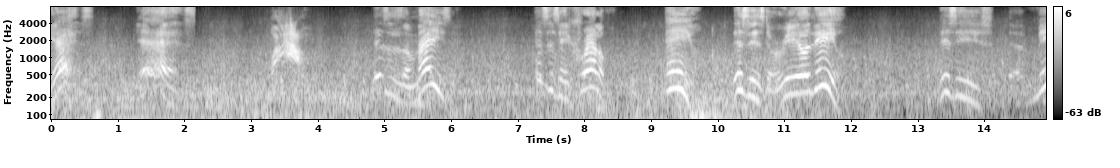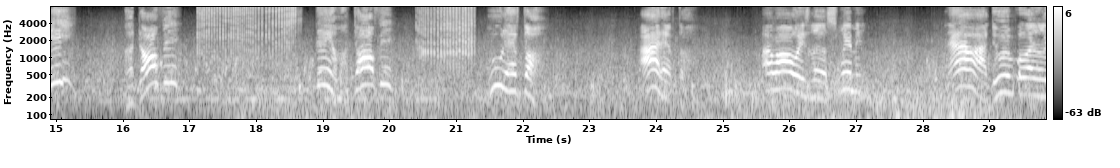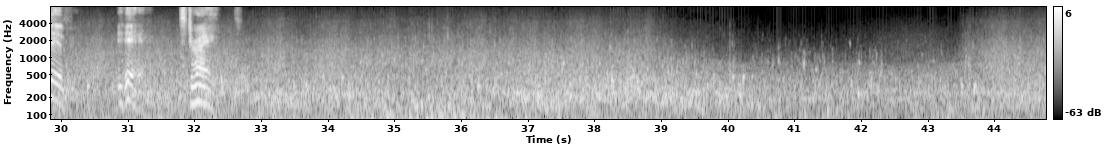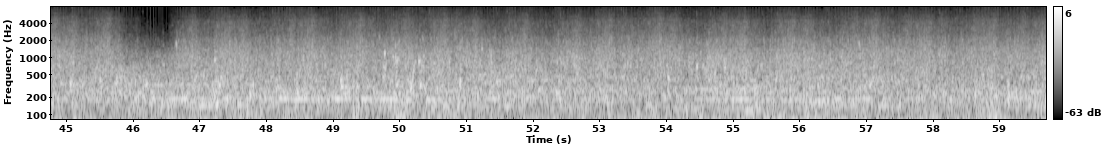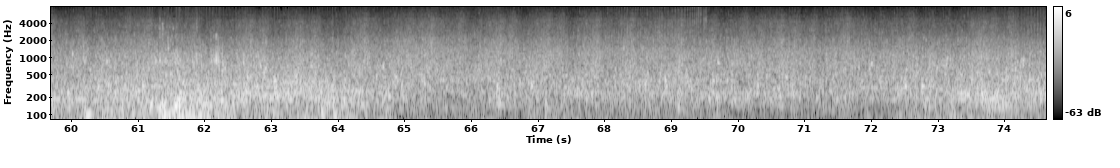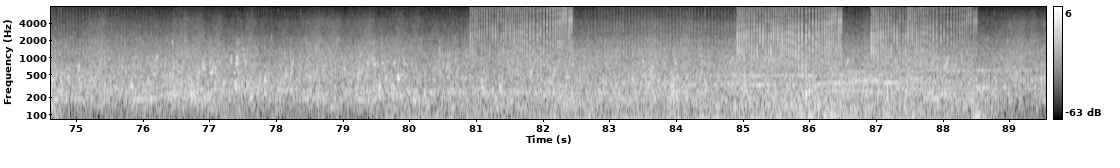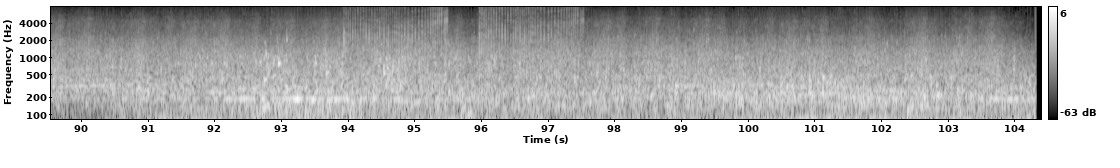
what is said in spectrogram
Yes. Yes. Wow. This is amazing. This is incredible. Damn. This is the real deal. This is uh, me? A dolphin? Damn, a dolphin? Who'd have thought? I'd have thought. I've always loved swimming. Now I do it for a living. Yeah, strange.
